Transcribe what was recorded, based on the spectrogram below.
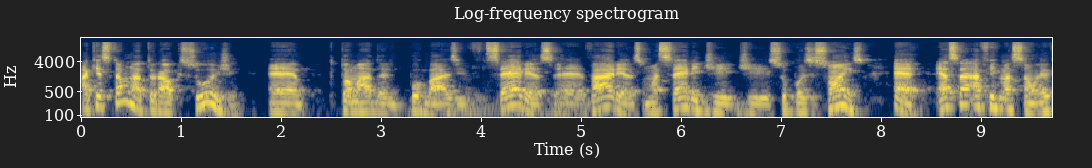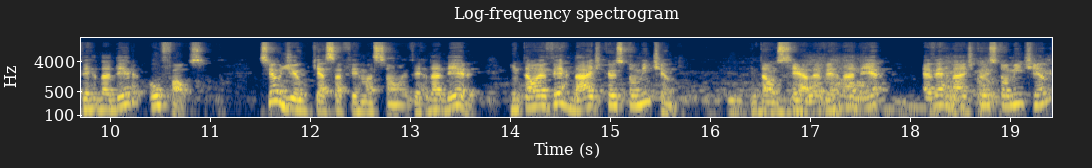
A questão natural que surge é, tomada por base sérias, é, várias, uma série de, de suposições, é essa afirmação é verdadeira ou falsa? Se eu digo que essa afirmação é verdadeira, então é verdade que eu estou mentindo. Então, se ela é verdadeira, é verdade que eu estou mentindo,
